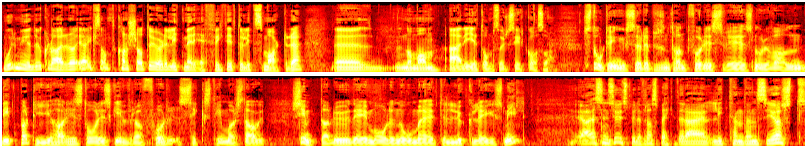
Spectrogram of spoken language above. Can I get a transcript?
hvor mye du klarer å ja, ikke sant? Kanskje at du gjør det litt mer effektivt og litt smartere eh, når man er i et omsorgsyrke også. Stortingsrepresentant for SV, Snorre Valen. Ditt parti har historisk ivra for sekstimersdag. Skimter du det målet nå med et lykkelig smil? Ja, jeg syns utspillet fra Spekter er litt tendensiøst.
